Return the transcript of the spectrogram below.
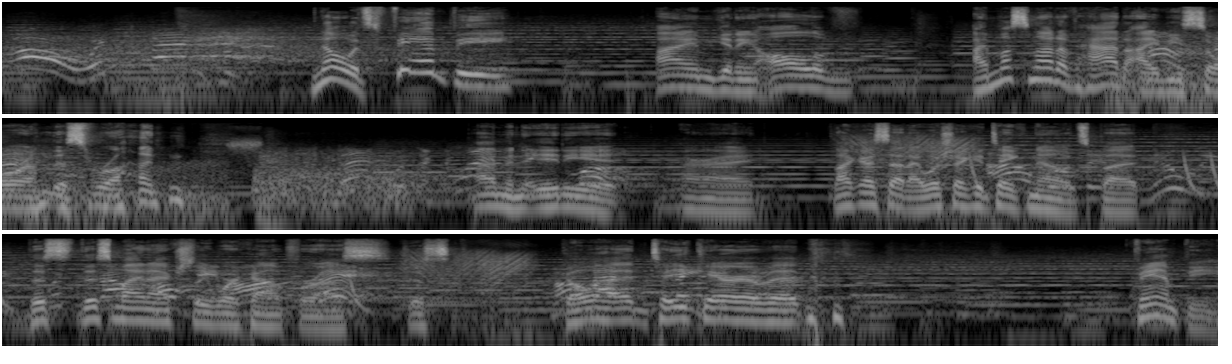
Oh, it's. No, it's Phanpy. I am getting all of. I must not have had Ivysaur on this run. That was a I'm an idiot. All right. Like I said, I wish I could take notes, but this this might actually work out for us. Just go ahead, and take care of it. Phanpy.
